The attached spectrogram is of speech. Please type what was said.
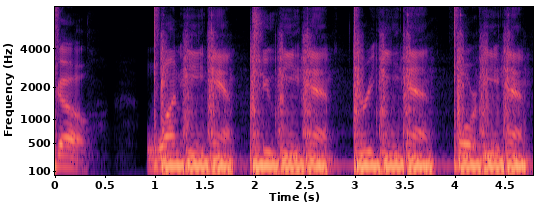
Go. 1 E and, 2 E and, 3 E and, 4 E and.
